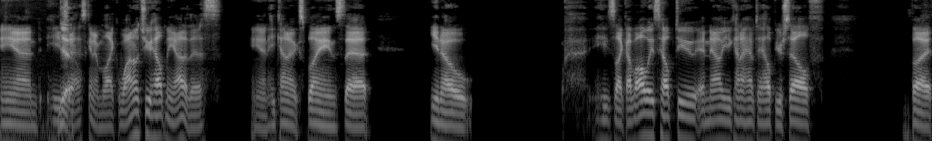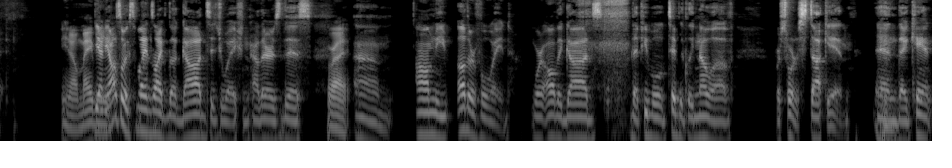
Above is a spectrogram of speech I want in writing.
And he's Yeah. asking him, like, why don't you help me out of this? And he kind of explains that, you know, he's like, I've always helped you, and now you kind of have to help yourself. But, you know, maybe. Yeah, and he also explains like the God situation, how there's this right. um omni other void where all the gods that people typically know of were sort of stuck in and they can't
